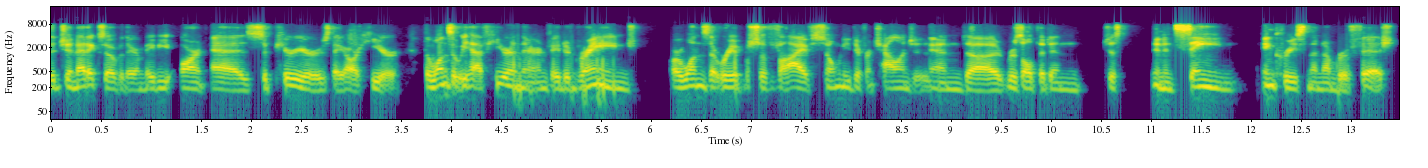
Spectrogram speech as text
the genetics over there maybe aren't as superior as they are here. The ones that we have here in their invaded range are ones that were able to survive so many different challenges and uh, resulted in just an insane increase in the number of fish,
